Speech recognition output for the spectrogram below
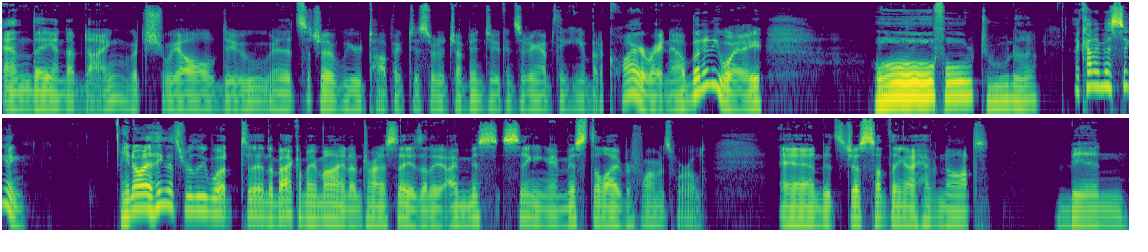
and they end up dying, which we all do. And it's such a weird topic to sort of jump into, considering I'm thinking about a choir right now. But anyway, oh, Fortuna. I kind of miss singing. You know, I think that's really what uh, in the back of my mind I'm trying to say is that I, I miss singing. I miss the live performance world. And it's just something I have not been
